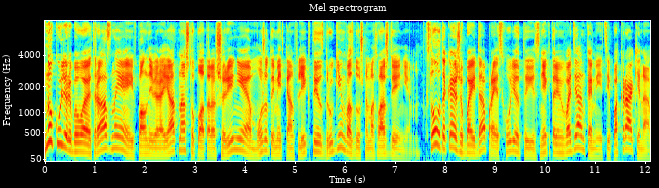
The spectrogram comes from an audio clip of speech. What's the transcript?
Но кулеры бывают разные, и вполне вероятно, что плата расширения может иметь конфликты с другим воздушным охлаждением. К слову, такая же байда происходит и с некоторыми водянками, типа Кракена,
